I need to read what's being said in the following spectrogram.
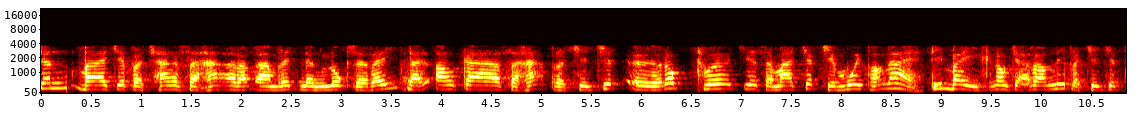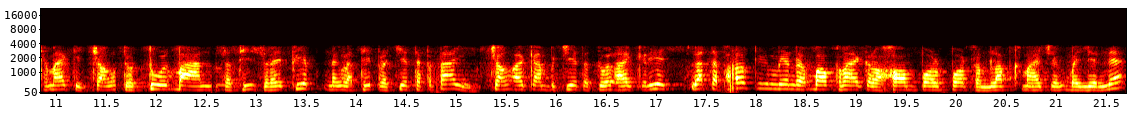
ចិនបែរជាប្រឆាំងសហរដ្ឋអាមេរិកនិងលោកសេរី ដែលអង្គការសហប្រជាជាតិអឺរ៉ុបធ្វើជាសមាជិកជាមួយផងដែរទី3ក្នុងចរន្តនេះប្រជាជាតិខ្មែរគេចង់ទទួលបានសិទ្ធិសេរីភាពនិងលទ្ធិប្រជាធិបតេយ្យចង់ឲ្យកម្ពុជាទទួលឯករាជ្យលទ្ធផលគឺមានរបបខ្មែរក្រហមប៉ុលពតសម្រាប់ខ្មែរជាង3លាននាក់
